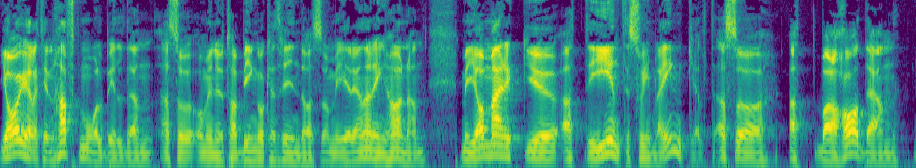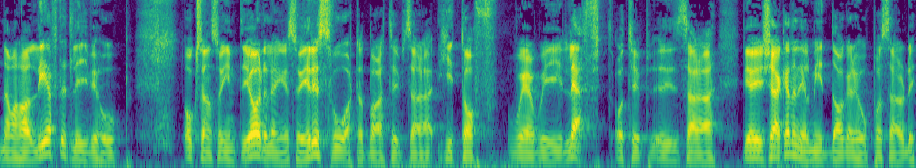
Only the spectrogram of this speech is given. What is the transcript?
jag har ju hela tiden haft målbilden, alltså om vi nu tar Bingo och Katrin då, som är rena ringhörnan. Men jag märker ju att det är inte så himla enkelt Alltså att bara ha den, när man har levt ett liv ihop Och sen så inte gör det längre så är det svårt att bara typ såhär hit off where we left Och typ eh, så såhär, vi har ju käkat en del middagar ihop och så här, och det,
